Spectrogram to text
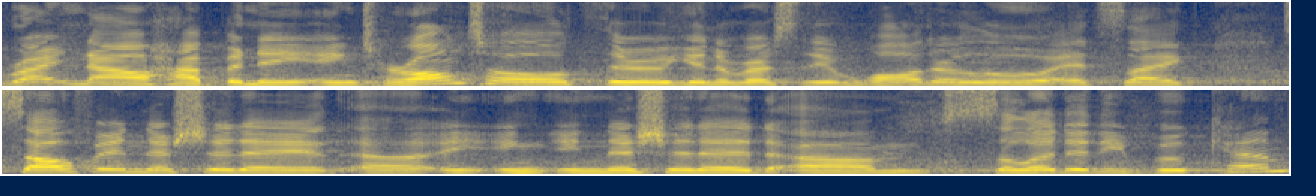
right now happening in Toronto through University of Waterloo, it's like self-initiated, uh, in, initiated um, Solidity Bootcamp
